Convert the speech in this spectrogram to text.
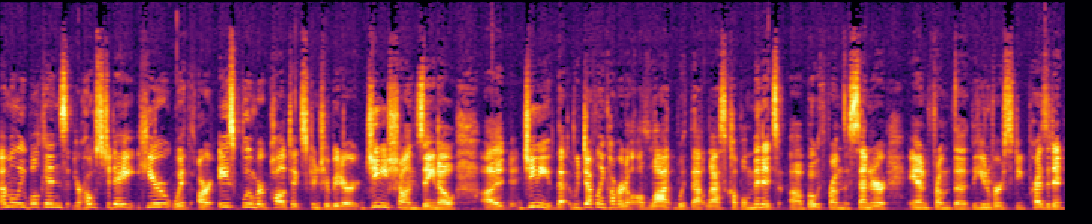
Emily Wilkins, your host today, here with our Ace Bloomberg Politics contributor, Jeannie Sheehan Zaino. Uh, Jeannie, that we definitely covered a, a, lot with that last couple minutes, uh, both from the senator and from the, the university president.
